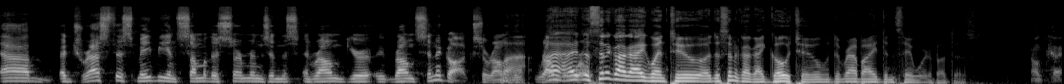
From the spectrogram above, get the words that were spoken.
um, addressed this maybe in some of the sermons in this around your around synagogues around, Well, the, around I, the the synagogue I went to, uh, the synagogue I go to, the rabbi didn't say a word about this. Okay.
